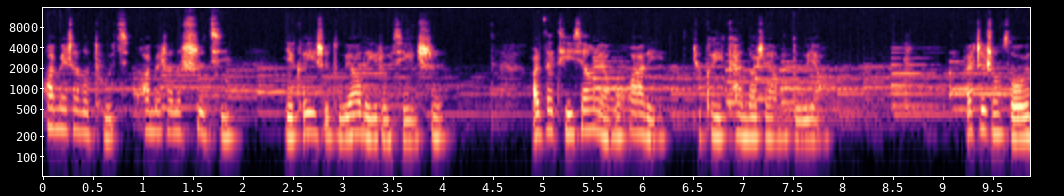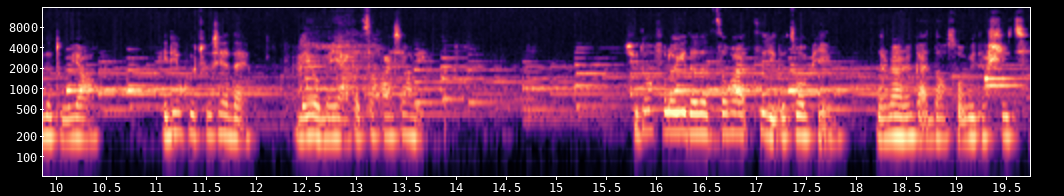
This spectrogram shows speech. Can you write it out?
画面上的土气，画面上的士气，也可以是毒药的一种形式。而在提香两幅画里，就可以看到这样的毒药。而这种所谓的毒药，一定会出现在没有门牙的自画像里。许多弗洛伊德的自画自己的作品，能让人感到所谓的士气，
